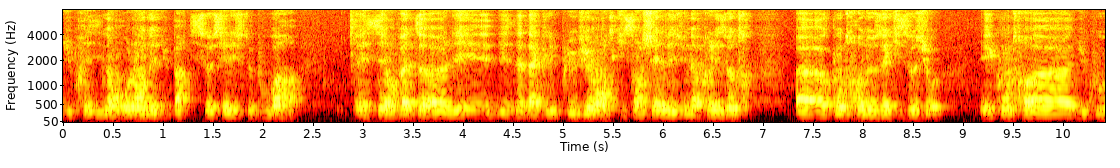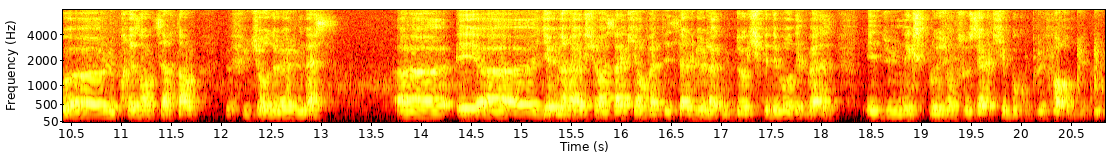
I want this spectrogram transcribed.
du président Hollande et du Parti Socialiste au pouvoir. Et c'est en fait les, attaques les plus violentes qui s'enchaînent les unes après les autres contre nos acquis sociaux et contre du coup le présent de certains, le futur de la jeunesse. Euh, et euh, il y a une réaction à ça qui en fait est celle de la goutte d'eau qui fait déborder le vase et d'une explosion sociale qui est beaucoup plus forte du coup.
